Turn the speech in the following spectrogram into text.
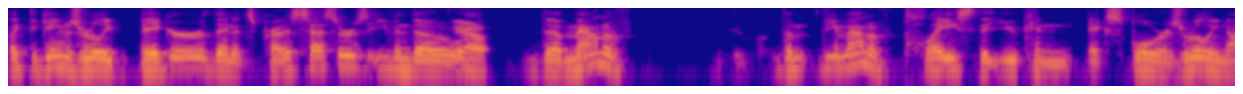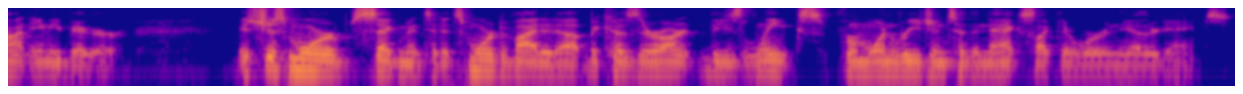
like the game's really bigger than its predecessors, even though Yeah. the amount of the the amount of place that you can explore is really not any bigger. It's just more segmented. It's more divided up because there aren't these links from one region to the next like there were in the other games.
